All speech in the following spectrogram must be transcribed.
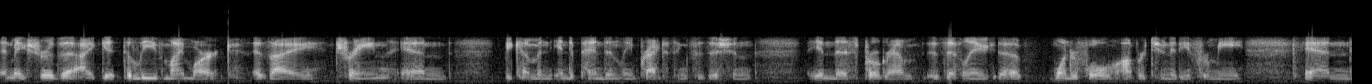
and make sure that I get to leave my mark as I train and become an independently practicing physician in this program is definitely a wonderful opportunity for me. And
